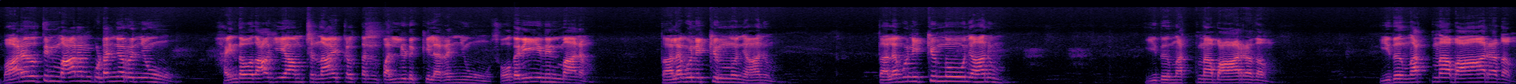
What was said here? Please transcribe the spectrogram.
ഭാരതത്തിൻ മാനം കുടഞ്ഞെറിഞ്ഞു. ഹൈന്ദവദാഹിയാം ചെന്നായ്ക്കൾ തൻ പല്ലിടുക്കിൽ അരഞ്ഞു. സോദരീ നിൻ മാനം. തലകുനിക്കുന്നു ഞാനും. തലകുനിക്കുന്നു ഞാനും. ഇത് നഗ്നഭാരതം. ഇത് നഗ്നഭാരതം.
